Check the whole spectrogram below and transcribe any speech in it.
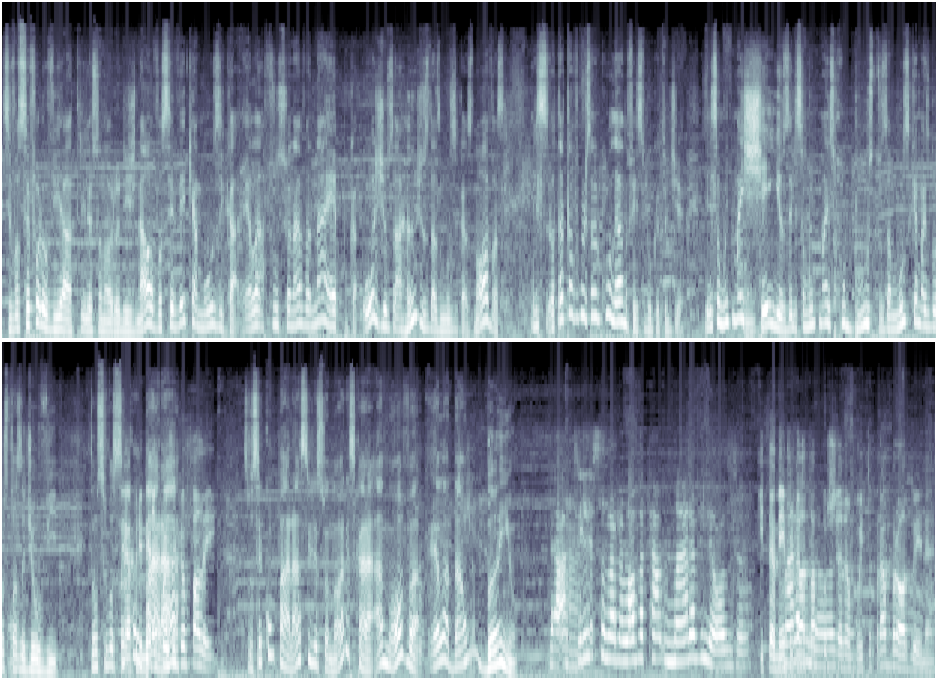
Se você for ouvir a trilha sonora original, você vê que a música, ela funcionava na época. Hoje, os arranjos das músicas novas, eles, eu até tava conversando com o Léo no Facebook outro dia. Eles são muito mais cheios, eles são muito mais robustos, a música é mais gostosa de ouvir. Então, se você Foi a primeira comparar, coisa que eu falei. se você comparar as trilhas sonoras, cara, a nova, ela dá um banho. A Ah. trilha sonora nova tá maravilhosa. E também porque ela tá puxando muito pra Broadway, né?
